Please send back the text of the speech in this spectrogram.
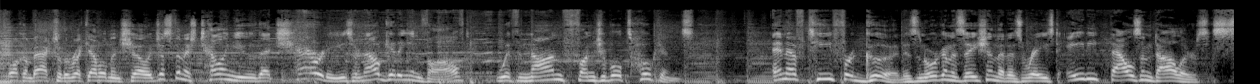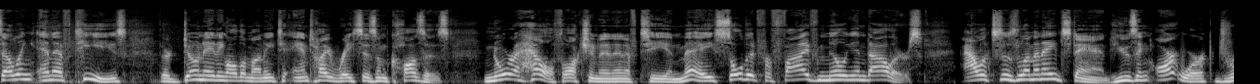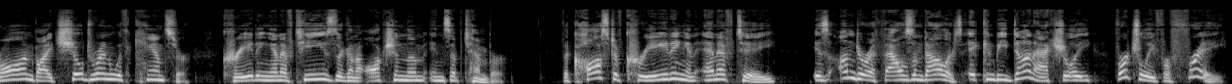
Welcome back to the Ric Edelman Show. I just finished telling you that charities are now getting involved with non fungible tokens. NFT for Good is an organization that has raised $80,000 selling NFTs. They're donating all the money to anti racism causes. Nora Health auctioned an NFT in May, sold it for $5 million. Alex's Lemonade Stand, using artwork drawn by children with cancer. Creating NFTs, they're going to auction them in September. The cost of creating an NFT is under $1,000. It can be done actually virtually for free.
